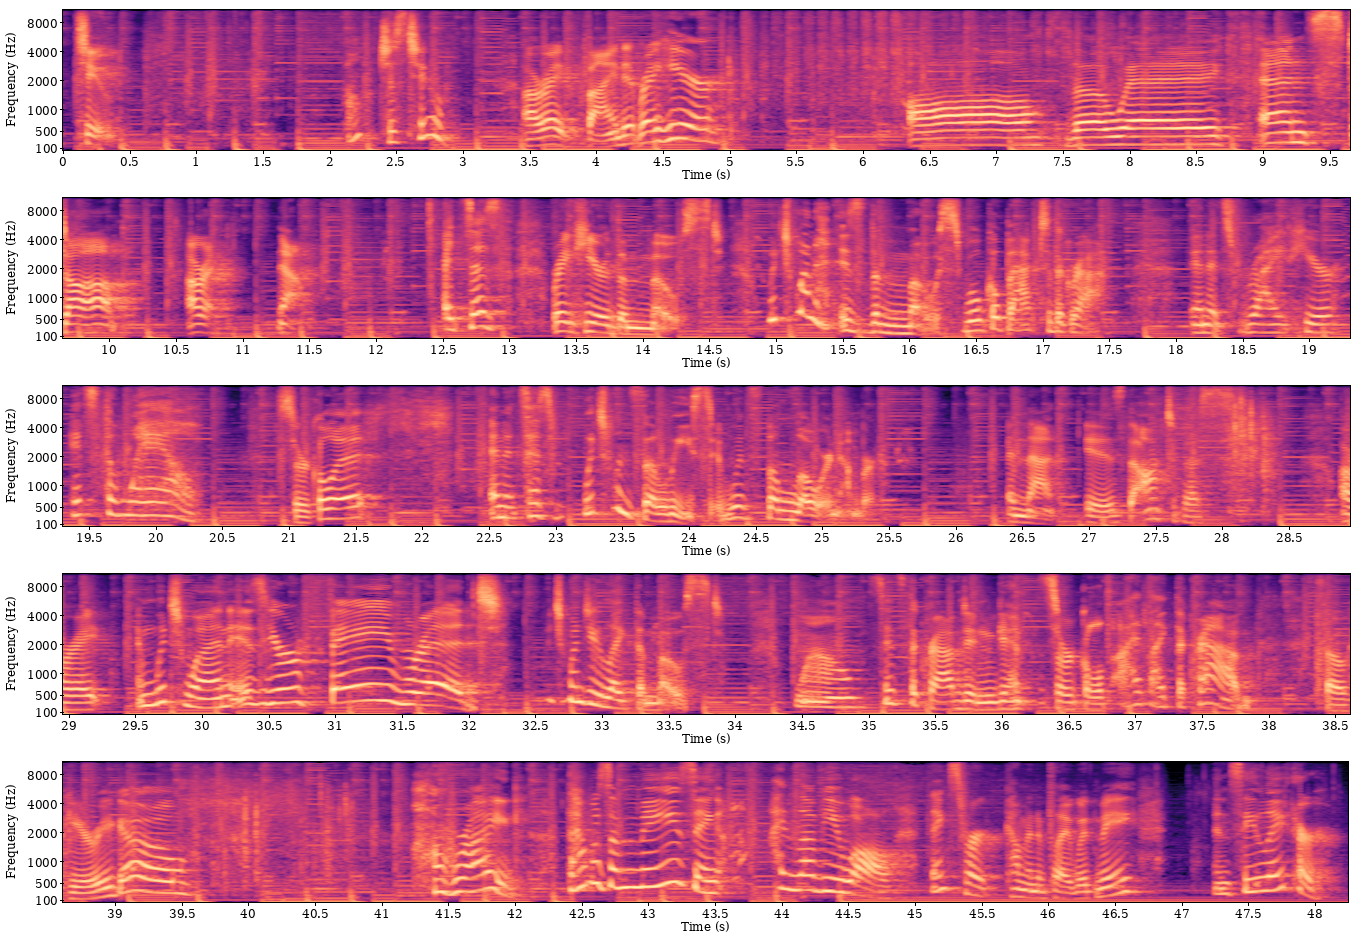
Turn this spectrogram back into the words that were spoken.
two. Oh, just two. All right, find it right here. All the way and stop. All right, now, it says right here the most. Which one is the most? We'll go back to the graph. And it's right here. It's the whale. Circle it. And it says, which one's the least? Was the lower number. And that is the octopus. All right, and which one is your favorite? Which one do you like the most? Well, since the crab didn't get circled, I like the crab. So here we go. All right, that was amazing. I love you all. Thanks for coming to play with me and see you later.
